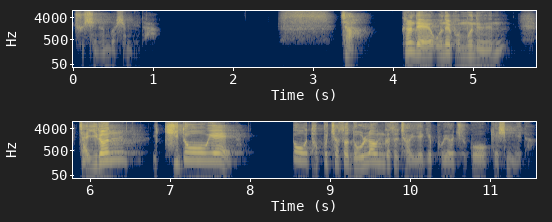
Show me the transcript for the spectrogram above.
주시는 것입니다. 자, 그런데 오늘 본문은 자, 이런 기도에 또 덧붙여서 놀라운 것을 저희에게 보여주고 계십니다.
